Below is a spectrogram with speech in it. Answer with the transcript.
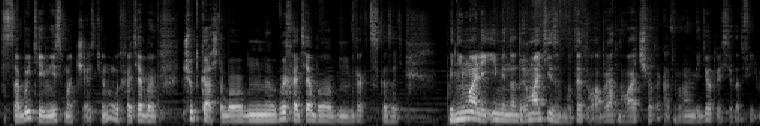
с событиями и с матчастью. Ну, вот хотя бы чутка, чтобы вы хотя бы, как это сказать, понимали именно драматизм вот этого обратного отчета, который он ведет весь этот фильм.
